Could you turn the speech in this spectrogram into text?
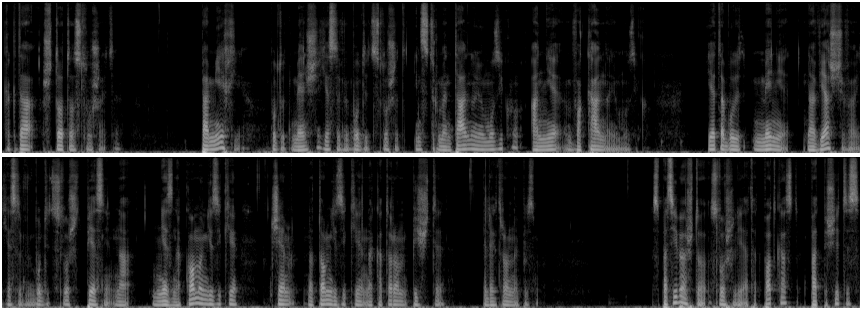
когда что-то слушаете. Помехи будут меньше, если вы будете слушать инструментальную музыку, а не вокальную музыку. И это будет менее навязчиво, если вы будете слушать песни на незнакомом языке, чем на том языке, на котором пишете электронное письмо. Спасибо, что слушали этот подкаст. Подпишитесь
